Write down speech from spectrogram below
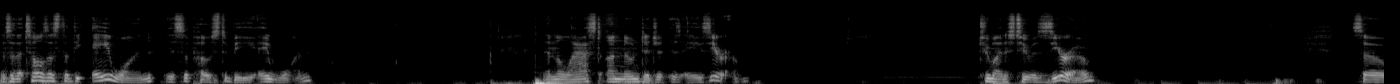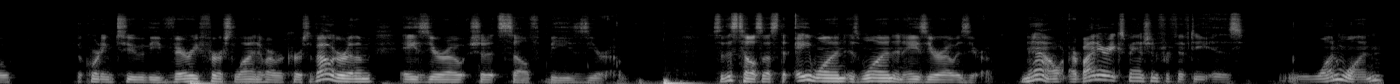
And so that tells us that the A1 is supposed to be a 1. And the last unknown digit is A0. 2 minus 2 is 0. So according to the very first line of our recursive algorithm, A0 should itself be 0. So this tells us that A1 is 1 and A0 is 0. Now, our binary expansion for 50 is 1, 1,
